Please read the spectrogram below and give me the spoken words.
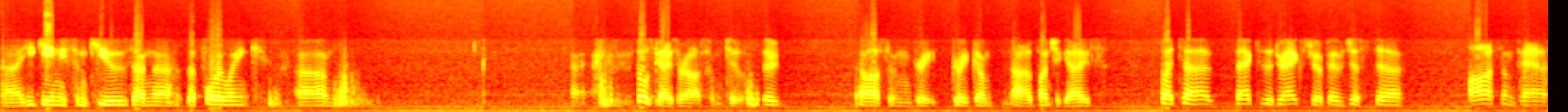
uh, he gave me some cues on the the four link. Um, uh, those guys are awesome too. They're awesome, great, great gum, uh, bunch of guys. But uh, back to the drag strip, it was just uh, awesome pass.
